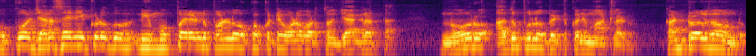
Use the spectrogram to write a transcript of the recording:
ఒక్కో జన సైనికుడుకు నీ ముప్పై రెండు పనులు ఒక్కొక్కటి ఓడగొడతాం. జాగ్రత్త. నోరు అదుపులో పెట్టుకొని మాట్లాడు. కంట్రోల్గా ఉండు.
